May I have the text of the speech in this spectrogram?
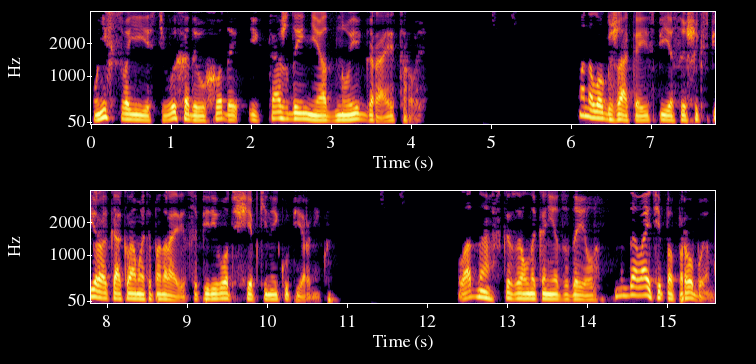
У них свои есть выходы, уходы, и каждый не одну играет роль. Монолог Жака из пьесы Шекспира «Как вам это понравится?» Перевод Щепкиной Куперник. «Ладно», — сказал наконец Дейл, — «давайте попробуем».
